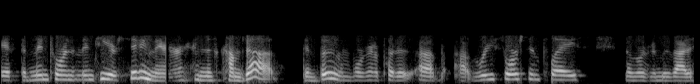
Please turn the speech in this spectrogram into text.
if the mentor and the mentee are sitting there and this comes up, then boom, we're going to put a, a, a resource in place and we're going to move out of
